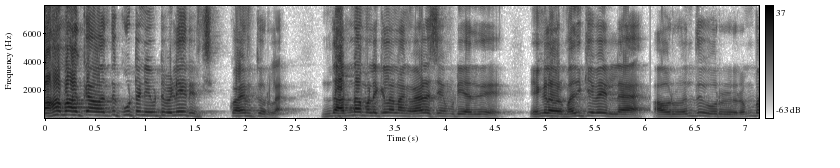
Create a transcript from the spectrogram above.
பாமக வந்து கூட்டணி விட்டு வெளியேறிடுச்சு கோயம்புத்தூரில். இந்த அண்ணாமலைக்கெல்லாம் நாங்கள் வேலை செய்ய முடியாது. எங்களை அவர் மதிக்கவே இல்லை. அவர் வந்து ஒரு ரொம்ப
